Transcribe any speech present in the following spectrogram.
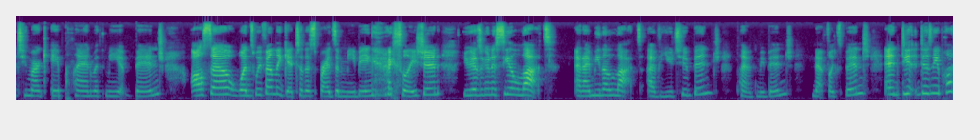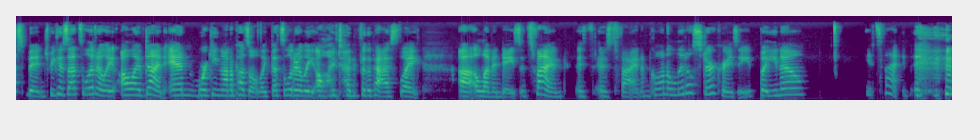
to mark a Plan With Me binge. Also, once we finally get to the spreads of me being in isolation, you guys are going to see a lot and I mean a lot of YouTube binge, Plan With Me binge, Netflix binge, and D- Disney Plus binge because that's literally all I've done. And working on a puzzle, like that's literally all I've done for the past like uh, 11 days. It's fine. It's, it's fine. I'm going a little stir crazy, but you know, it's fine.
